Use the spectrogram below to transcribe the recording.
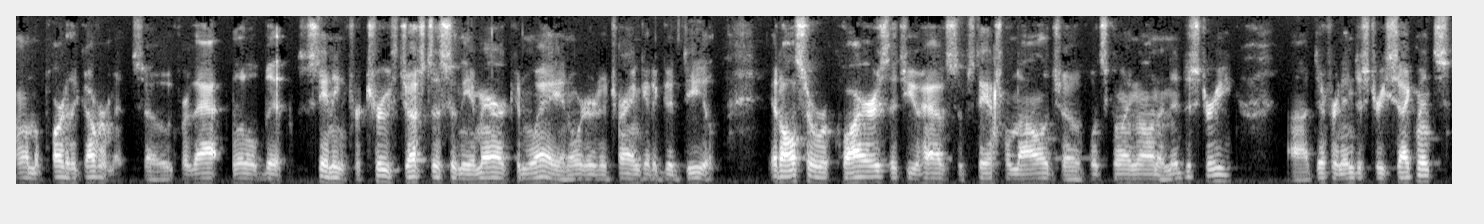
on the part of the government. So, for that, little bit standing for truth, justice, and the American way in order to try and get a good deal. It also requires that you have substantial knowledge of what's going on in industry, uh, different industry segments.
